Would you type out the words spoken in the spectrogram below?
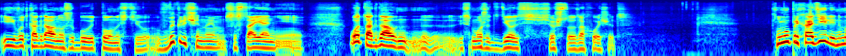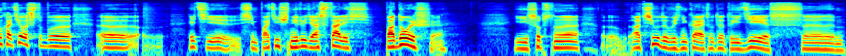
И вот когда он уже будет полностью в выключенном состоянии, вот тогда он э, сможет сделать все, что захочет. К нему приходили, но ему хотелось, чтобы э, эти симпатичные люди остались подольше. И, собственно, отсюда возникает вот эта идея с,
